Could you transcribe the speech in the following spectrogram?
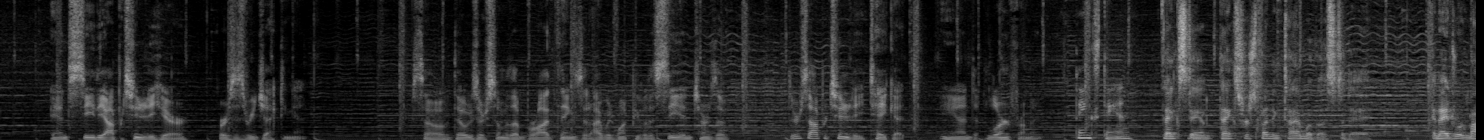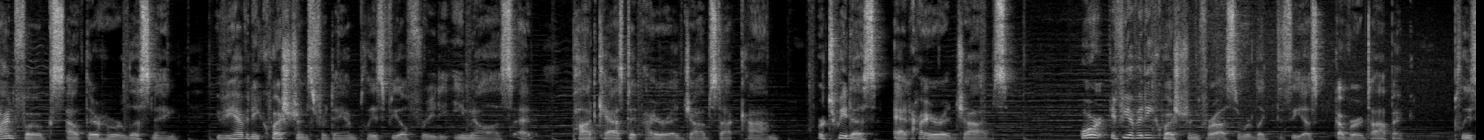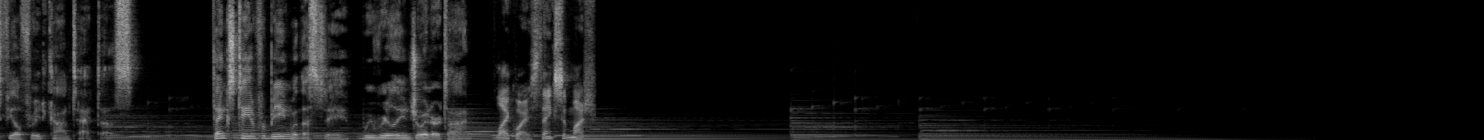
and see the opportunity here versus rejecting it. So those are some of the broad things that I would want people to see in terms of there's opportunity, take it and learn from it. Thanks, Dan. Thanks, Dan. Thanks for spending time with us today. And I'd remind folks out there who are listening, if you have any questions for Dan, please feel free to email us at podcast at higheredjobs.com or tweet us at higheredjobs. Or if you have any question for us or would like to see us cover a topic, please feel free to contact us. Thanks, Dan, for being with us today. We really enjoyed our time. Likewise. Thanks so much.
